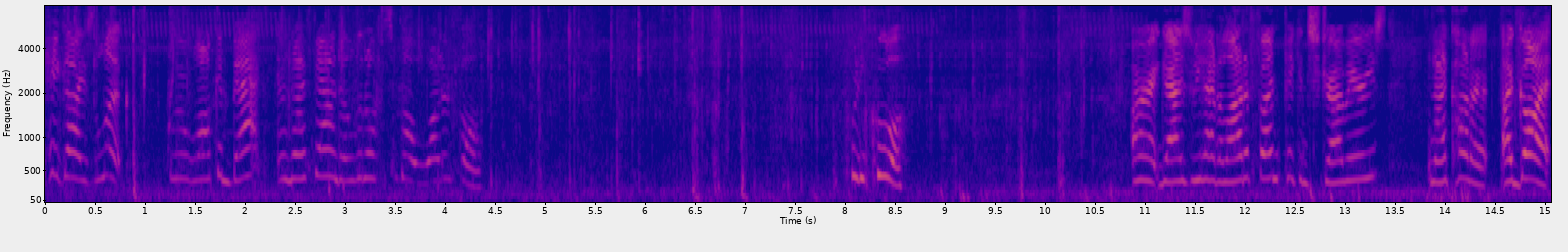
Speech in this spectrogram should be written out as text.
Hey guys, look, we were walking back, and I found a little small waterfall. Pretty cool. All right, guys, we had a lot of fun picking strawberries, and I caught a, I got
